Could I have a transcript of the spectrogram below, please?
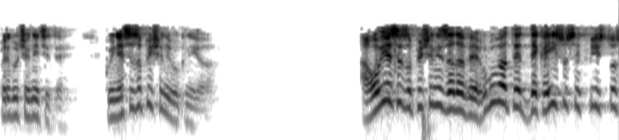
пред учениците, кои не се запишени во книгава. А овие се запишени за да верувате дека Исус е Христос,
